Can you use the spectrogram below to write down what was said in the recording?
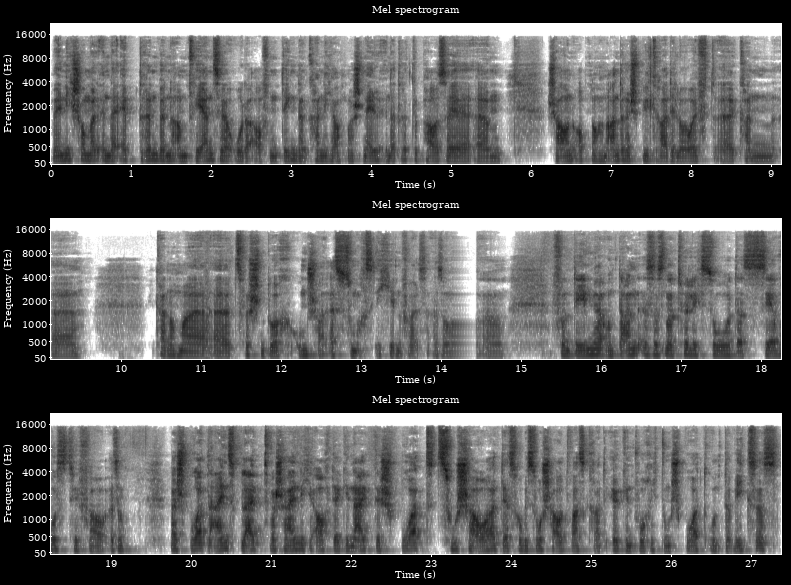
wenn ich schon mal in der App drin bin am Fernseher oder auf dem Ding, dann kann ich auch mal schnell in der Drittelpause ähm, schauen, ob noch ein anderes Spiel gerade läuft, äh, kann äh, kann noch mal äh, zwischendurch umschalten. Also so mache ich jedenfalls. Also äh, von dem her. Und dann ist es natürlich so, dass Servus TV, also bei Sport 1 bleibt wahrscheinlich auch der geneigte Sportzuschauer, der sowieso schaut, was gerade irgendwo Richtung Sport unterwegs ist.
